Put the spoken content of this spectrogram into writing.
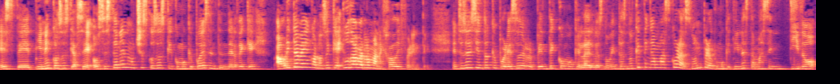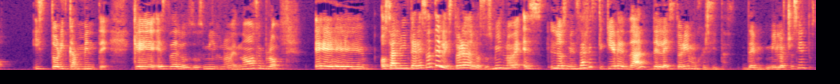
este, tienen cosas que hacer, o sea, están en muchas cosas que como que puedes entender de que ahorita vengo, no sé qué, pudo haberlo manejado diferente. Entonces siento que por eso de repente como que la de los noventas, no que tenga más corazón, pero como que tiene hasta más sentido históricamente que esta de los 2009, ¿no? Ejemplo, eh, o sea, lo interesante de la historia de los 2009 es los mensajes que quiere dar de la historia de Mujercitas de 1800.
